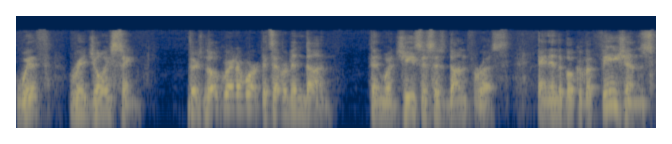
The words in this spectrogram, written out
with rejoicing. There's no greater work that's ever been done than what Jesus has done for us. And in the book of Ephesians,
